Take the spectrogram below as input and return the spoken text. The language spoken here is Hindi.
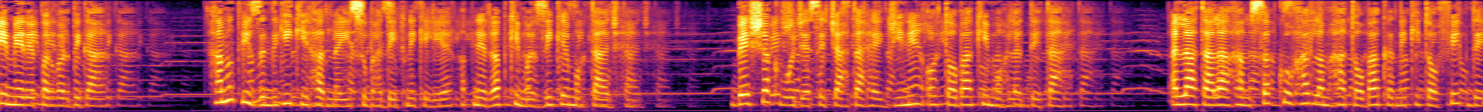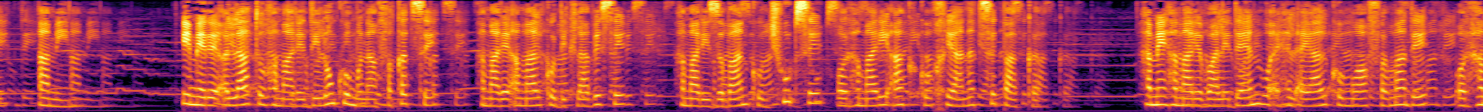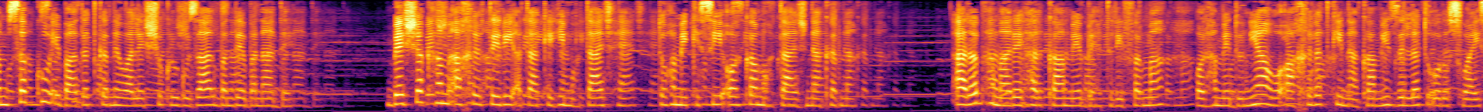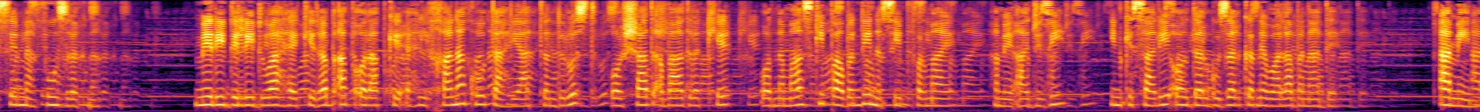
ए मेरे परवरदिगार, हम अपनी ज़िंदगी की हर नई सुबह देखने के लिए अपने रब की मर्ज़ी के मोहताज हैं। बेशक वो जैसे चाहता है जीने और तौबा की मोहलत देता है। अल्लाह ताला हम सबको हर लम्हा तौबा करने की तौफीक दे। आमीन। ए मेरे अल्लाह तो हमारे दिलों को मुनाफकत से, हमारे अमाल को दिखलावे से, हमारी जबान को झूठ से और हमारी आँख को खयानत से पाक कर। हमें हमारे वालिदैन व अहल अयाल को मुआफ फरमा दे और हम सबको इबादत करने वाले शुक्रगुजार बंदे बना दे। बेशक हम आखिर तेरी अता के ही मोहताज हैं तो हमें किसी और का मोहताज न करना। अरब हमारे हर काम में बेहतरी फरमा और हमें दुनिया व आखिरत की नाकामी, जिल्लत और रसवाई से महफूज रखना। मेरी दिली दुआ है कि रब आप और आपके अहल खाना को ताहियात तंदुरुस्त और शाद आबाद रखे और नमाज़ की पाबंदी नसीब फरमाए। हमें आजिजी, इनके साली और दरगुजर करने वाला बना दे। आमीन।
